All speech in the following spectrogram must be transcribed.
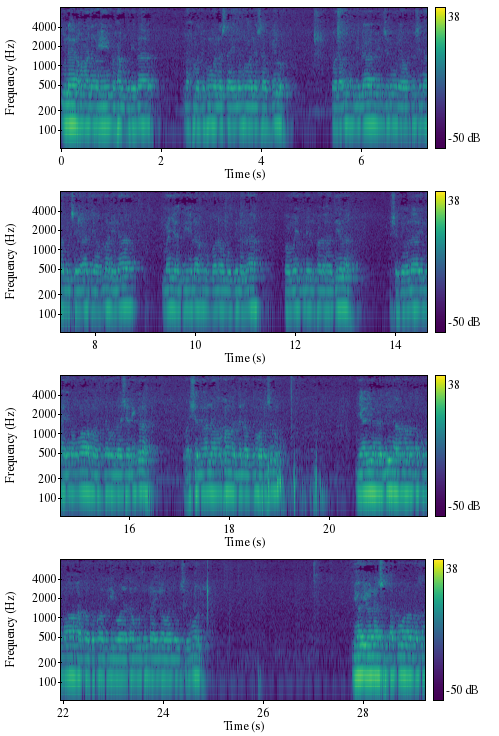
بسم الله الرحمن الرحيم الحمد لله نحمده ونستعينه ونستغفره ونعوذ بالله من شرور انفسنا ومن سيئات اعمالنا من يهده الله فلا مضل له ومن يضلل فلا هادي له اشهد ان لا اله الا الله وحده لا شريك له واشهد ان محمدا عبده ورسوله يا ايها الذين امنوا اتقوا الله حق تقاته ولا تموتن الا وأنتم مسلمون يا أيها الناس اتقوا ربكم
